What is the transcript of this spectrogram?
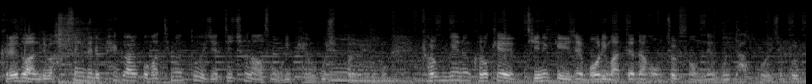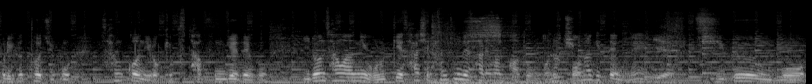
그래도 안 되면 학생들이 폐교할 것 같으면 또 이제 뛰쳐나와 서 우리 배우고 싶어요 음. 이러고 결국에는 그렇게 뒤늦게 이제 머리 맞대다가 어쩔 수 없네 문 닫고 이제 뿔뿔이 흩어지고 상권 이렇게 다 붕괴되고 이런 상황이 올 게 사실 한중대 사례만 봐도 워낙 그렇죠. 뻔하기 때문에 예. 지금 뭐,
